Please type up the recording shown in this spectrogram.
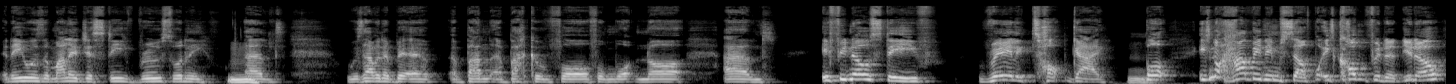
and he was the manager, Steve Bruce, wasn't he? And we was having a bit of a banter back and forth and whatnot. And if you know Steve, really top guy, but he's not having himself, but he's confident, you know?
